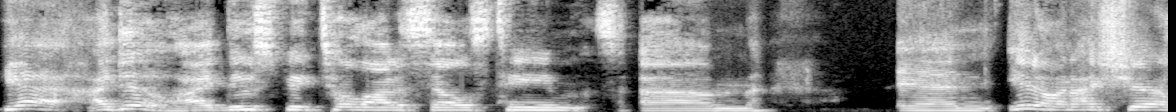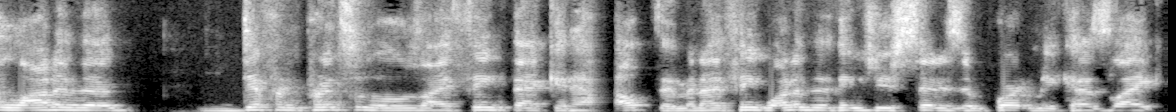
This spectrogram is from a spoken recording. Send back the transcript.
Yeah, I do. I do speak to a lot of sales teams. Um, and you know and i share a lot of the different principles i think that could help them and i think one of the things you said is important because like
